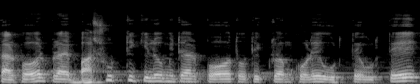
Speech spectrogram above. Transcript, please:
তারপর প্রায় বাষট্টি কিলোমিটার পথ অতিক্রম করে উঠতে উঠতে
